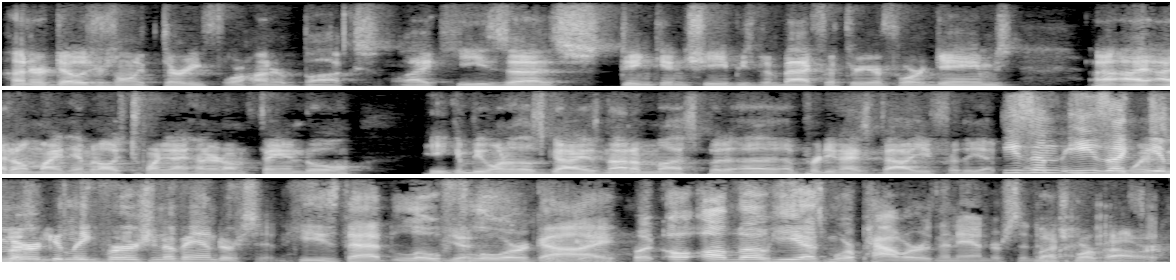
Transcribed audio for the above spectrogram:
Hunter Dozier's only thirty four hundred bucks. Like he's uh, stinking cheap. He's been back for three or four games. Uh, I, I don't mind him at all. He's twenty nine hundred on FanDuel. He can be one of those guys, not a must, but a, a pretty nice value for the upside. He's an, he's like the American League version of Anderson. He's that low floor yes, guy, but oh, although he has more power than Anderson, much more opinion. power.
